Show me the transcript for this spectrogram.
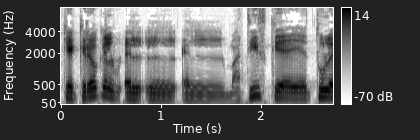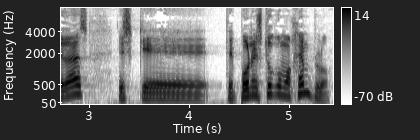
Que, creo que el, el- el- matiz que tú le das es que te pones tú como ejemplo.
